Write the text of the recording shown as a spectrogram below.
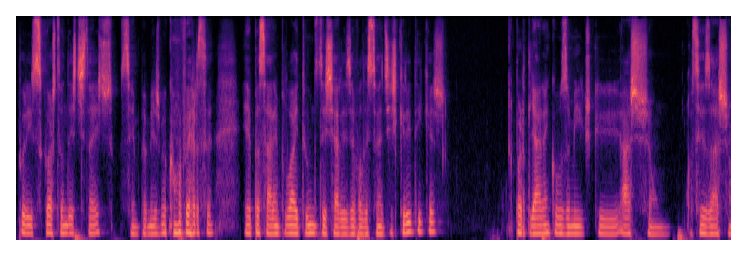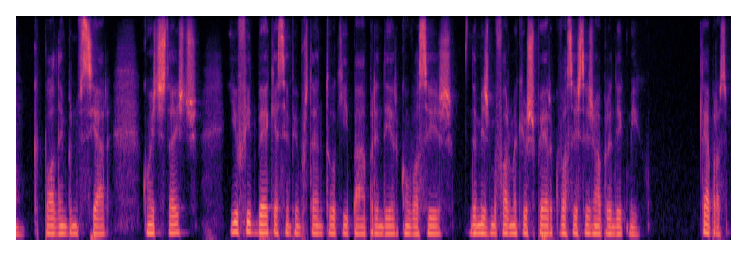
por isso, gostam destes textos, sempre a mesma conversa, é passarem pelo iTunes, deixarem as avaliações e as críticas, partilharem com os amigos que acham, vocês acham que podem beneficiar com estes textos e o feedback é sempre importante. Estou aqui para aprender com vocês da mesma forma que eu espero que vocês estejam a aprender comigo. Até à próxima.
